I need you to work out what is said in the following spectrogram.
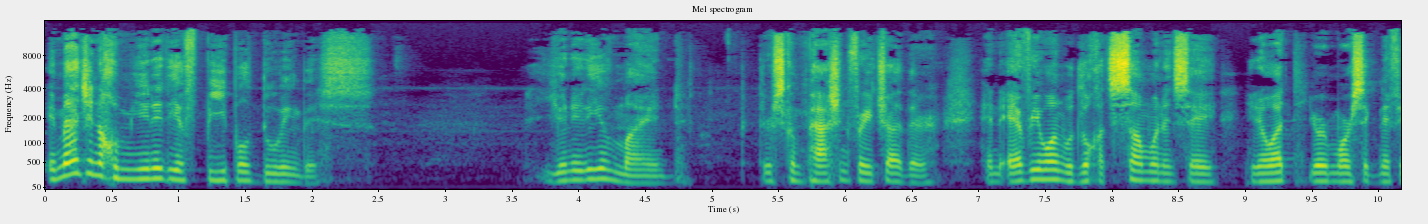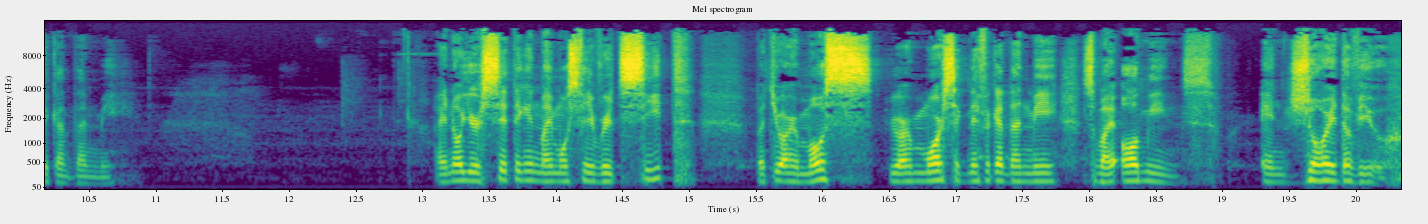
Imagine a community of people doing this. Unity of mind, there's compassion for each other, and everyone would look at someone and say, You know what? You're more significant than me. I know you're sitting in my most favorite seat, but you are most you are more significant than me. So by all means, enjoy the view.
